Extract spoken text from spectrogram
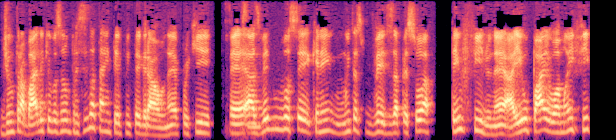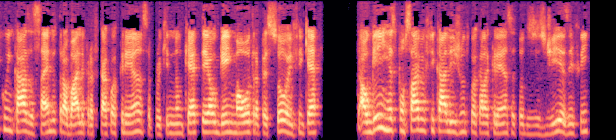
De um trabalho que você não precisa estar em tempo integral, né? Porque é, às vezes você, que nem muitas vezes a pessoa tem um filho, né? Aí o pai ou a mãe ficam em casa, saem do trabalho para ficar com a criança, porque não quer ter alguém, uma outra pessoa, enfim, quer alguém responsável ficar ali junto com aquela criança todos os dias, enfim.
